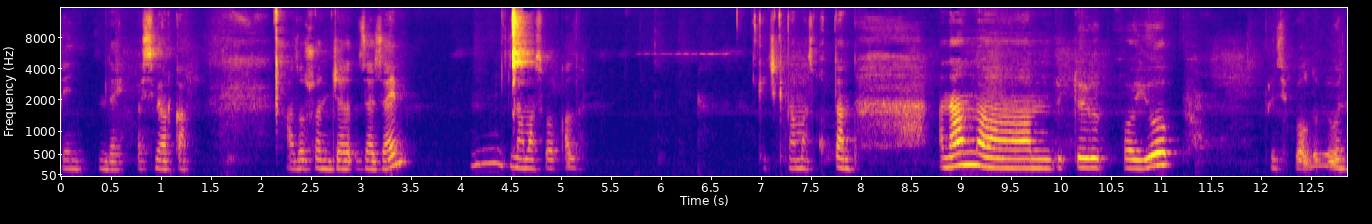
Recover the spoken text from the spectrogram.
мындай восьмерка азыр ошону жасайм намаз болуп калды кечки намаз куптан анан бүтүрүп коюп в принципе болду бүгүн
